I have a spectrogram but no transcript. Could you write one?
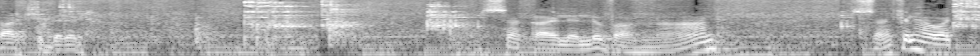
կարգի բերել։ Սա կարել է լվանալ, սանք էլ հավաքի։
